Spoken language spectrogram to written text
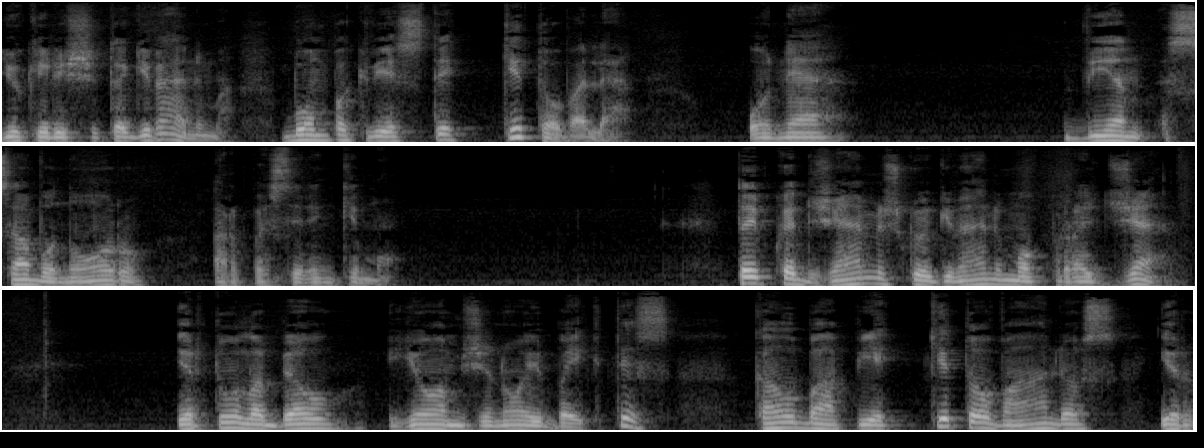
Juk ir į šitą gyvenimą buvom pakviesti kito valia, o ne vien savo norų ar pasirinkimu. Taip kad žemiškojo gyvenimo pradžia ir tuo labiau jo amžinoji baigtis kalba apie kito valios ir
